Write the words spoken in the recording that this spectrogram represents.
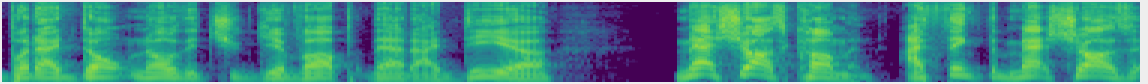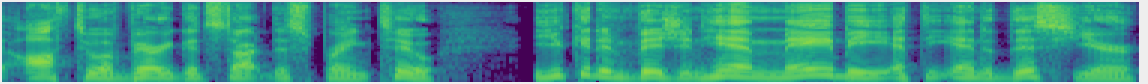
but I don't know that you give up that idea. Matt Shaw's coming. I think the Matt Shaw is off to a very good start this spring too. You could envision him maybe at the end of this year,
